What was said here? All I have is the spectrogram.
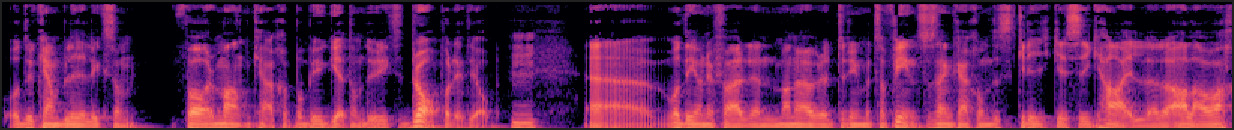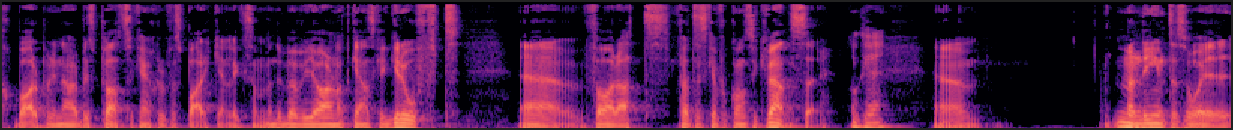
Och du kan bli liksom förman kanske på bygget om du är riktigt bra på ditt jobb. mm, Eh, och det är ungefär den manöverutrymmet som finns. Och sen kanske om du skriker Sieg Heil eller Allah och Akbar på din arbetsplats så kanske du får sparken liksom. Men du behöver göra något ganska grovt eh, för, att, för att det ska få konsekvenser. okej. Eh, men det är inte så i,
